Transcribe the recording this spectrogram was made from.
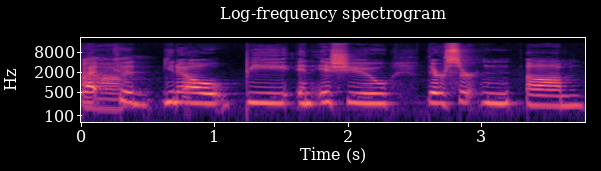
That Uh-huh. could you know be an issue. There's certain um,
